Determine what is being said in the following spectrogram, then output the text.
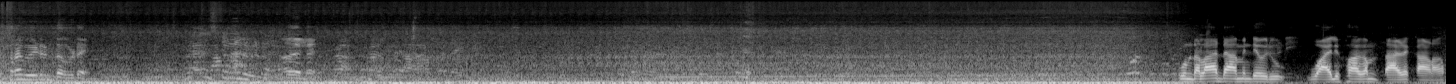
എത്ര വീടുണ്ടോ ഇവിടെ ഇഷ്ടംപോലെ വീട് അതല്ലേ കുണ്ടള ഡാമിന്റെ ഒരു വാലുഭാഗം താഴെ കാണാം.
